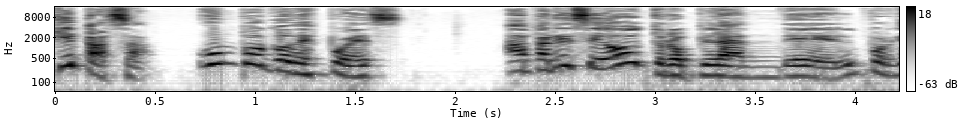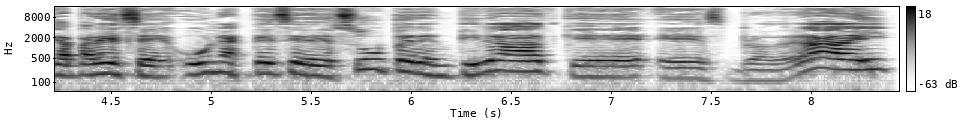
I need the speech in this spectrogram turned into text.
¿Qué pasa? Un poco después aparece otro plan de él, porque aparece una especie de super entidad que es Brother Eye,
